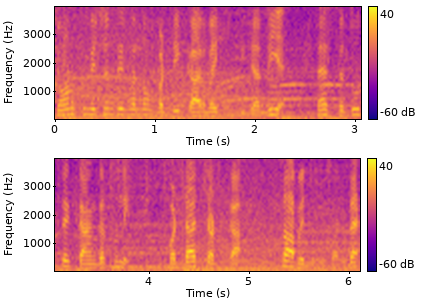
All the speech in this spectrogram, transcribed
ਚੋਣ ਕਮਿਸ਼ਨ ਦੇ ਵੱਲੋਂ ਵੱਡੀ ਕਾਰਵਾਈ ਕੀਤੀ ਜਾਂਦੀ ਹੈ, ਤਾਂ ਸਿੱਧੂ ਤੇ ਕਾਂਗਰਸ ਲਈ ਵੱਡਾ ਝਟਕਾ ਸਾਬਿਤ ਹੋ ਸਕਦਾ ਹੈ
